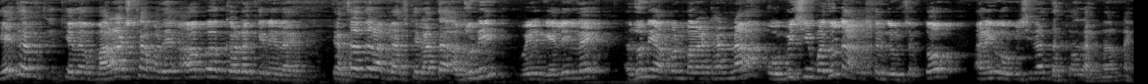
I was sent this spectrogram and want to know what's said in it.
हे जर केलं महाराष्ट्रामध्ये अपकड केलेलं आहे त्याचा जर अभ्यास केला तर अजूनही वेळ गेलेली नाही. अजूनही आपण मराठ्यांना ओबीसीमधून आरक्षण देऊ शकतो आणि ओबीसीला धक्का लागणार नाही.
